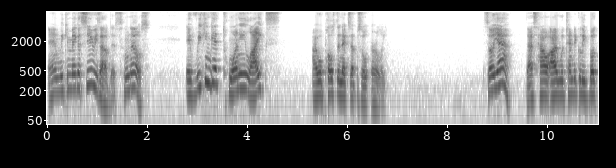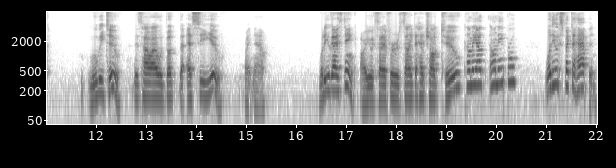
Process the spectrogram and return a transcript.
and we can make a series out of this. Who knows? If we can get 20 likes, I will post the next episode early. So yeah, that's how I would technically book movie 2. This is how I would book the SCU right now. What do you guys think? Are you excited for Sonic the Hedgehog 2 coming out on April? What do you expect to happen?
